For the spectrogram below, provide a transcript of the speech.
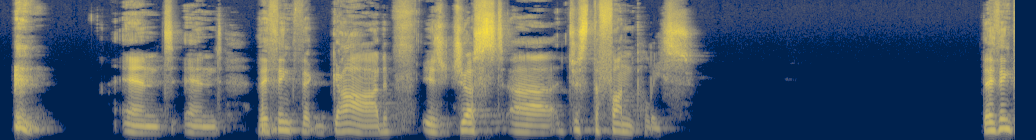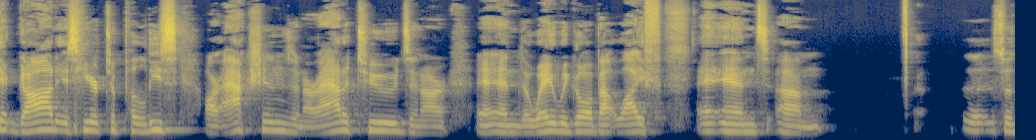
and, and They think that God is just, uh, just the fun police. They think that God is here to police our actions and our attitudes and our and the way we go about life. And um, uh, so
